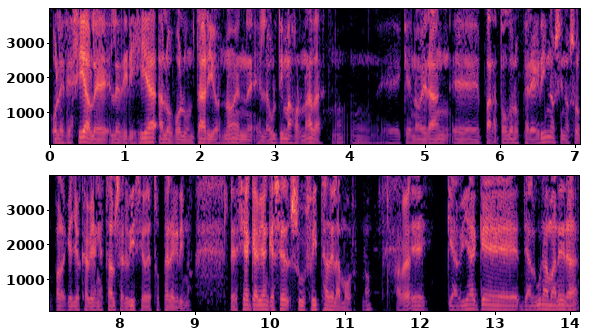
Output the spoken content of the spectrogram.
o les decía o le, dirigía a los voluntarios ¿no? en, la última jornada, ¿no? Eh, que no eran eh, para todos los peregrinos, sino para aquellos que habían estado al servicio de estos peregrinos. Le decía que habían que ser surfistas del amor, ¿no? Eh, que había que, de alguna manera,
